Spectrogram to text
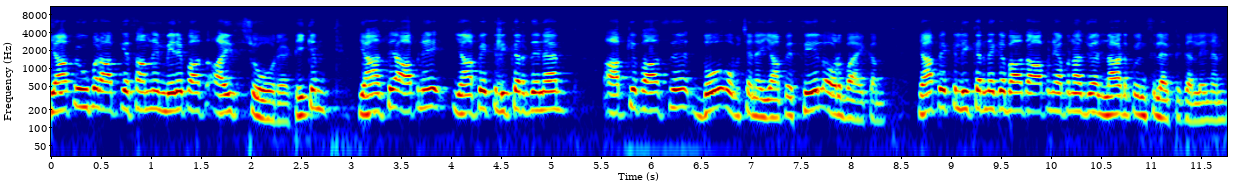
यहाँ पे ऊपर आपके सामने मेरे पास आइस शो हो रहा है, ठीक है? यहाँ से आपने यहाँ पे क्लिक कर देना है। आपके पास दो ऑप्शन है, यहाँ पे सेल और बाय का। यहाँ पे क्लिक करने के बाद आपने अपना जो है नार्ड कोइन सिलेक्ट कर लेना है।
